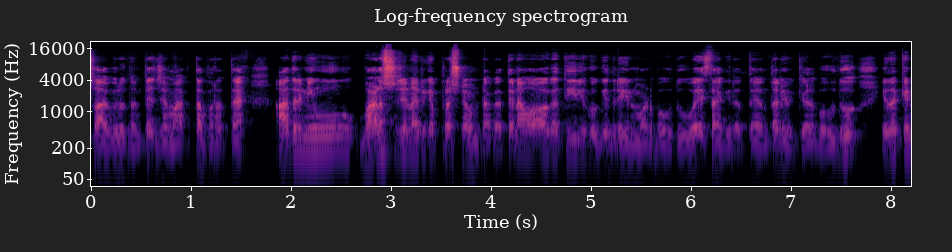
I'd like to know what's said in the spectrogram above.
ಸಾವಿರದಂತೆ ಜಮಾ ಆಗ್ತಾ ಬರುತ್ತೆ. ಆದ್ರೆ ನೀವು ಬಹಳಷ್ಟು ಜನರಿಗೆ ಪ್ರಶ್ನೆ ಉಂಟಾಗತ್ತೆ, ನಾವು ಅವಾಗ ತೀರಿ ಹೋಗಿದ್ರೆ ಏನ್ ಮಾಡಬಹುದು, ವಯಸ್ಸಾಗಿರುತ್ತೆ ಅಂತ ನೀವು ಕೇಳಬಹುದು, ಇದಕ್ಕೆ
